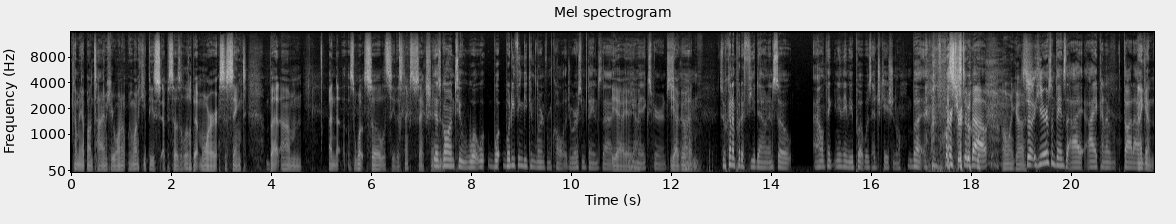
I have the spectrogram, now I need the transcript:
coming up on time here. We want to we want to keep these episodes a little bit more succinct, but um, so what? So let's see this next section. Let's go on to what what what do you think you can learn from college? What are some things that Yeah, yeah, you yeah. may experience? Yeah, go ahead. Um, So we've kind of put a few down, and so I don't think anything we put was educational, but more just true. about. Oh my gosh. So here are some things that I I kind of thought out. and again,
